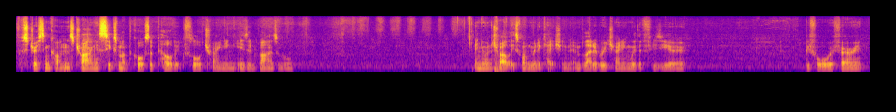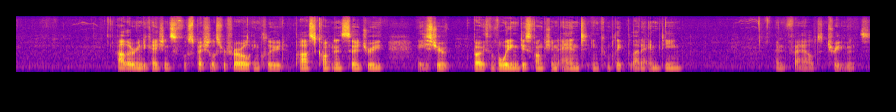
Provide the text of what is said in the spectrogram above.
For stress incontinence, trialing a six month course of pelvic floor training is advisable. And you want to try at least one medication and bladder retraining with a physio before referring. Other indications for specialist referral include past continence surgery, a history of both voiding dysfunction and incomplete bladder emptying, and failed treatments.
